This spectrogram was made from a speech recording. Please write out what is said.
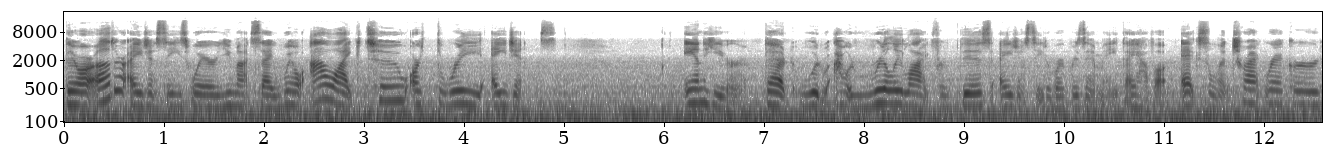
There are other agencies where you might say, well, I like two or three agents in here that would I would really like for this agency to represent me. They have an excellent track record.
